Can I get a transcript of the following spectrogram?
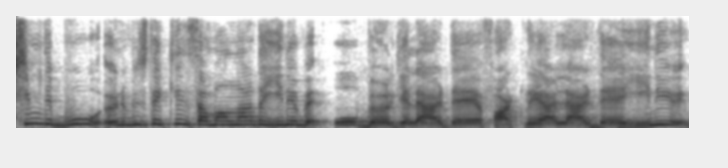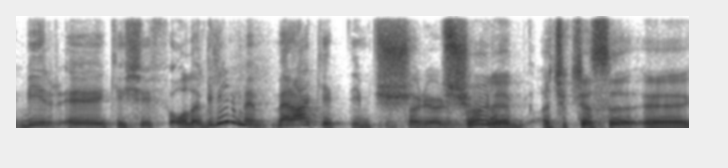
Şimdi bu önümüzdeki zamanlarda yine o bölgelerde, farklı yerlerde yeni bir e, keşif olabilir mi? Merak ettiğim için soruyorum. bunu. Şöyle açıkçası e,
